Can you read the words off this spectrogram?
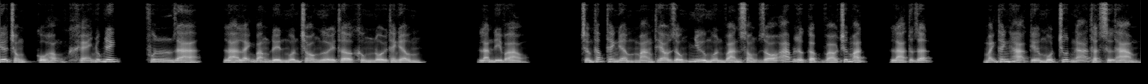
kia trong cổ họng khẽ nhúc nhích, phun ra, là lạnh băng đến muốn cho người thở không nổi thanh âm. Lan đi vào. Trầm thấp thanh âm mang theo giống như muôn vàn sóng gió áp lực cập vào trước mặt, là tức giận. Mạnh thanh hạ kia một chút ngã thật sự thảm,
